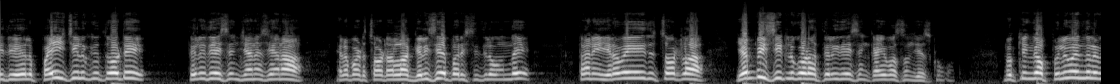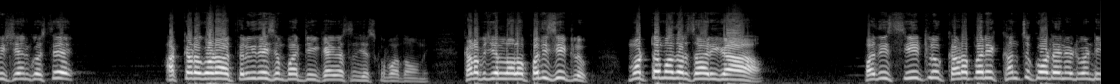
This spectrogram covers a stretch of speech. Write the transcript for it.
ఐదు వేలు పై చిలుకుతోటి తెలుగుదేశం జనసేన నిలబడ్డ చోటల్లా గెలిచే పరిస్థితిలో ఉంది. కానీ ఇరవై ఐదు చోట్ల ఎంపీ సీట్లు కూడా తెలుగుదేశం కైవసం చేసుకో ముఖ్యంగా పులివెందుల విషయానికి వస్తే అక్కడ కూడా తెలుగుదేశం పార్టీ కైవసం చేసుకోబోతా ఉంది. కడప జిల్లాలో పది సీట్లు మొట్టమొదటిసారిగా పది సీట్లు కడపని కంచుకోట అయినటువంటి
